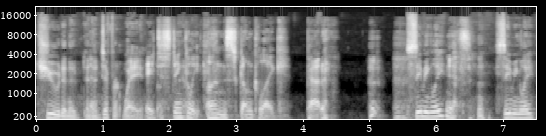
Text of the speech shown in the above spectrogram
chewed in a in a different way, A distinctly unskunk-like pattern. Seemingly. Yes. seemingly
